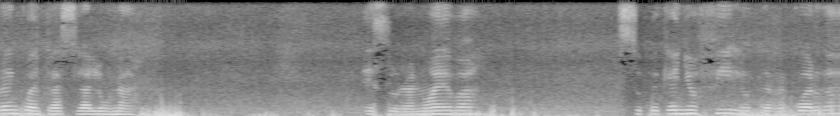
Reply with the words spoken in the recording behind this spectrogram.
Ahora encuentras la luna. Es luna nueva. Su pequeño filo te recuerda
